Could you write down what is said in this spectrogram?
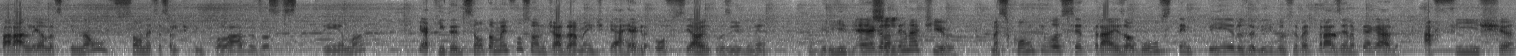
paralelas que não são necessariamente vinculadas ao sistema, e a quinta edição também funciona teatro da mente, que é a regra oficial, inclusive, né? O grid é a regra Sim. alternativa. Mas como que você traz alguns temperos ali, você vai trazendo a pegada. A ficha.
